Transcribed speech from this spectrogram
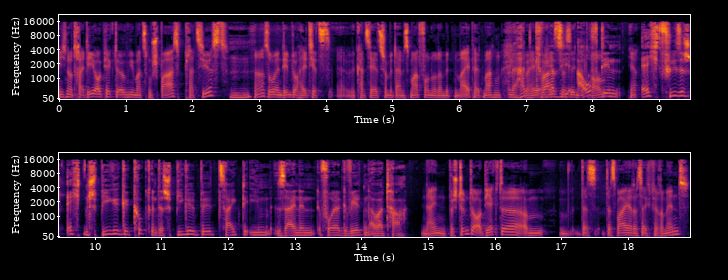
nicht nur 3D-Objekte irgendwie mal zum Spaß platzierst, Mhm. ne, so indem du halt jetzt, äh, kannst du ja jetzt schon mit deinem Smartphone oder mit einem iPad machen. Und er hat quasi auf den ja. echt physisch echten Spiegel geguckt und das Spiegelbild zeigte ihm seinen vorher gewählten Avatar. Nein, bestimmte Objekte, ähm, das, das war ja das Experiment,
